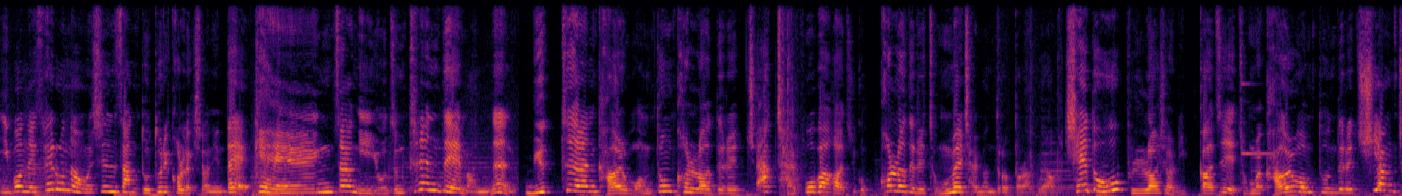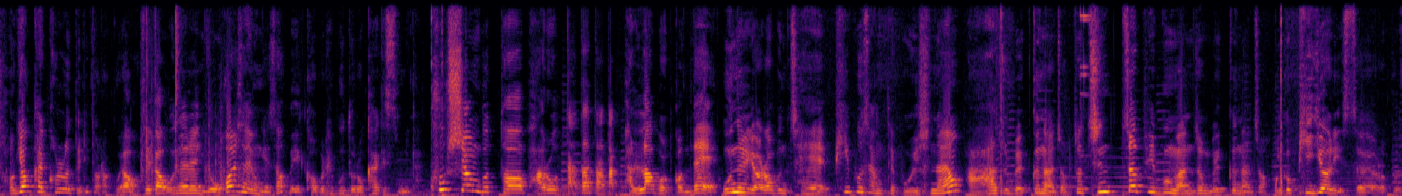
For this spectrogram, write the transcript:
이번에 새로 나온 신상 도토리 컬렉션인데 굉장히 요즘 트렌드에 맞는 mute한 가을 warm tone 컬러들을 쫙 잘 뽑아가지고 컬러들을 정말 잘 만들었더라고요. shadow, blusher, lip까지 정말 가을 warm tone들의 취향 저격할 컬러들이더라고요. 제가 오늘은 이걸 사용해서 메이크업을 해보도록 하겠습니다. 쿠션부터 바로 다다다닥 발라볼 건데 오늘 여러분 제 피부 상태 보이시나요? 아주 매끈하죠? 저 진짜 피부 완전 매끈하죠? 이거 비결이 있어요 여러분.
